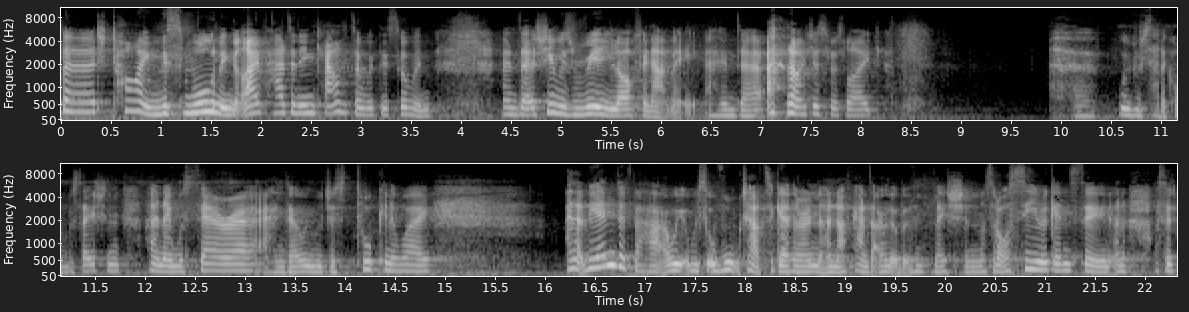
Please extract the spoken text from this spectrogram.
third time this morning I've had an encounter with this woman. And uh, she was really laughing at me. And, uh, and I just was like, uh, we just had a conversation. Her name was Sarah, and uh, we were just talking away. And at the end of that, we, we sort of walked out together and, and I found out a little bit of information. And I said, I'll see you again soon. And I said,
